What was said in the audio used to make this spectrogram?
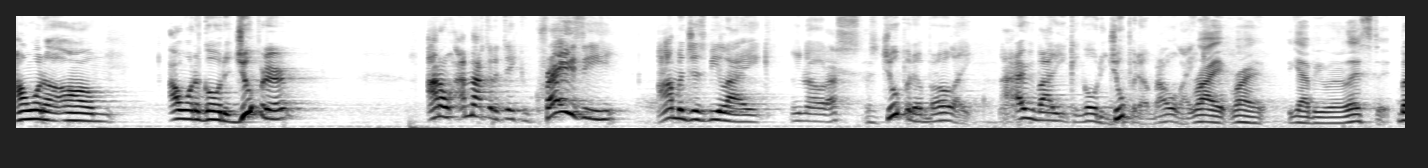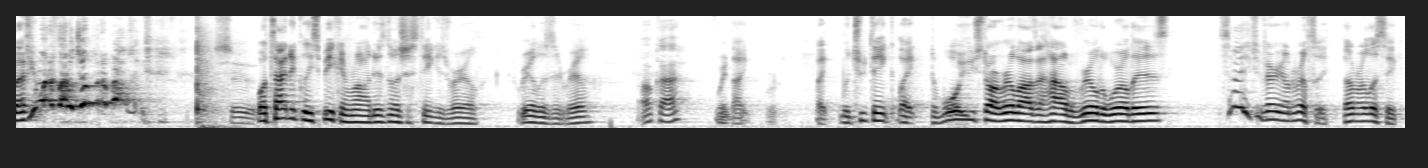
I wanna, um, I wanna go to Jupiter. I don't. I'm not gonna think you crazy. I'm gonna just be like, you know, that's that's Jupiter, bro. Like, not everybody can go to Jupiter, bro. Like, Right, right. You gotta be realistic. But if you want to go to Jupiter, bro. Shoot. Well, technically speaking, Ron, there's no such thing as real. Real isn't real. Okay. We're like, like what you think. Like the more you start realizing how real the world is, it's actually very unrealistic. Unrealistic.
